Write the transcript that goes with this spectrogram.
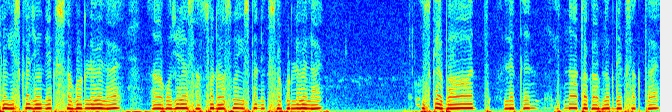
तो इसका जो नेक्स्ट सपोर्ट लेवल है हज़ार सात सौ दस में इसका नेक्स्ट सपोर्ट लेवल है, उसके बाद लेकिन इतना तक आप लोग देख सकता है,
